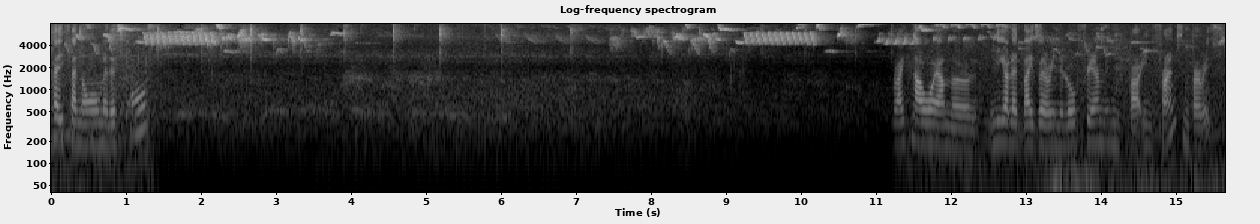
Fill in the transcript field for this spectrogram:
Mendès France. Right now I am a legal advisor in a law firm in, in France, in Paris.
